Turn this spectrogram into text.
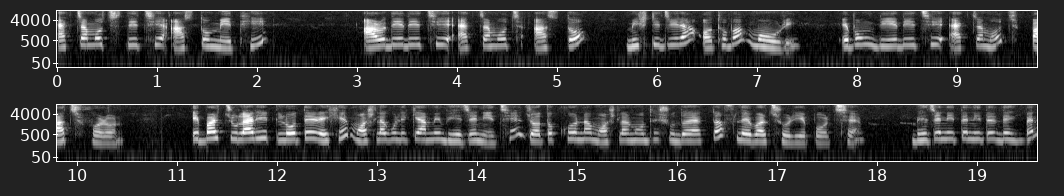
এক চামচ দিচ্ছি আস্ত মেথি, আরও দিয়ে দিচ্ছি এক চামচ আস্ত মিষ্টি জিরা অথবা মৌরি এবং দিয়ে দিয়েছি এক চামচ পাঁচফোড়ন। এবার চুলার হিট লোতে রেখে মশলাগুলিকে আমি ভেজে নিয়েছি যতক্ষণ না মশলার মধ্যে সুন্দর একটা ফ্লেভার ছড়িয়ে পড়ছে। ভেজে নিতে নিতে দেখবেন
